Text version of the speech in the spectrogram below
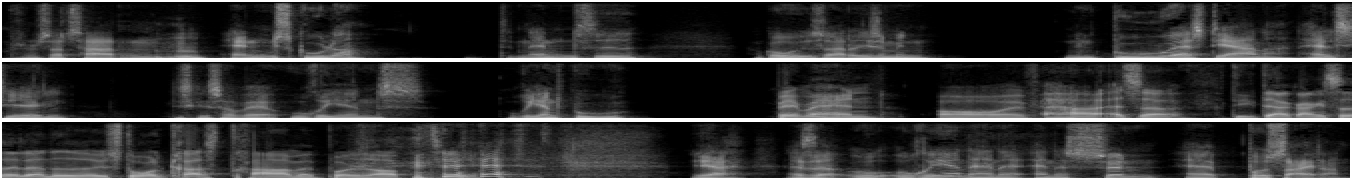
Hvis man så tager den mm-hmm. anden skulder til den anden side og går ud, så er der ligesom en, en bue af stjerner, en halvcirkel. Det skal så være Orions, Orions bue. Hvem er han? Og hvad har, altså, fordi der er garanteret et eller andet stort græsdrama bundet op til. Ja, altså Orion han er, han er søn af Poseidon.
